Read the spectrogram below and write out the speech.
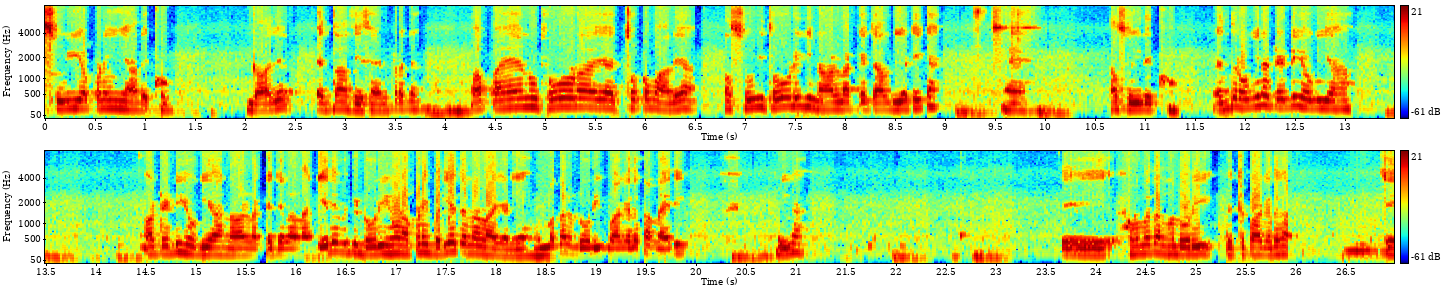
ਸੂਈ ਆਪਣੀ ਆ ਦੇਖੋ, ਗਾਜ ਇਦਾਂ ਸੀ ਸੈਂਟਰ 'ਚ। ਆਪਾਂ ਇਹਨੂੰ ਥੋੜਾ ਜਿਹਾ ਇੱਥੋਂ ਘੁਮਾ ਲਿਆ। ਆ ਸੂਈ ਥੋੜੀ ਜਿਹੀ ਨਾਲ ਲੱਗ ਕੇ ਚੱਲਦੀ ਹੈ ਠੀਕ ਹੈ ਐ ਆ ਸੂਈ ਦੇਖੋ, ਇੱਧਰ ਹੋ ਗਈ ਨਾ, ਟੇਢੀ ਹੋ ਗਈ ਆਹ। ਆ ਟੇਢੀ ਹੋ ਗਈ ਆ ਨਾਲ ਲੱਗ ਕੇ ਚੱਲਣ ਲੱਗ ਗਈ। ਇਹਦੇ ਵਿੱਚ ਡੋਰੀ ਹੁਣ ਆਪਣੀ ਵਧੀਆ ਚੱਲਣ ਲੱਗ ਜਾਣੀ ਹੈ ਹੁਣ ਮੈਂ ਤੁਹਾਨੂੰ ਡੋਰੀ ਪਾ ਕੇ ਦਿਖਾਉਣਾ ਇਹਦੀ। ਠੀਕ ਆ? ਤੇ ਹੁਣ ਮੈਂ ਤੁਹਾਨੂੰ ਡੋਰੀ ਵਿੱਚ ਪਾ ਕੇ ਦਿਖਾ ਤੇ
